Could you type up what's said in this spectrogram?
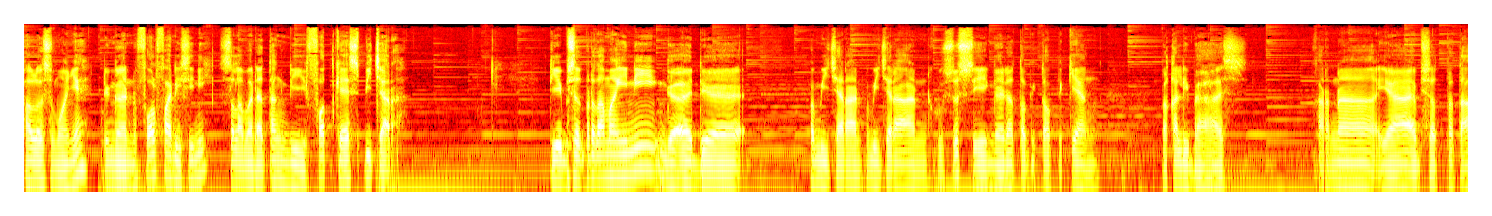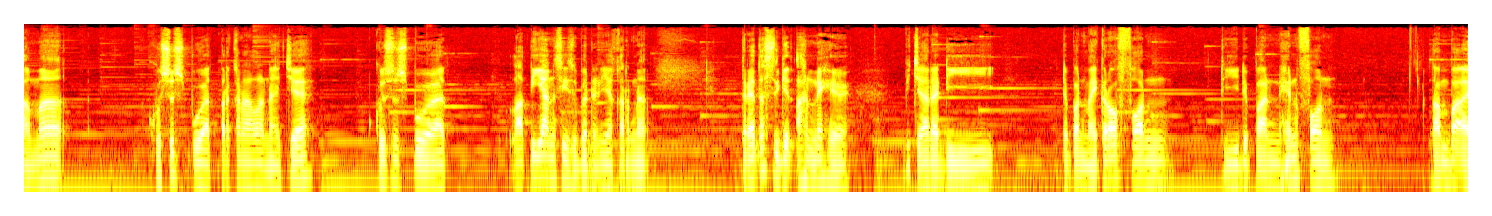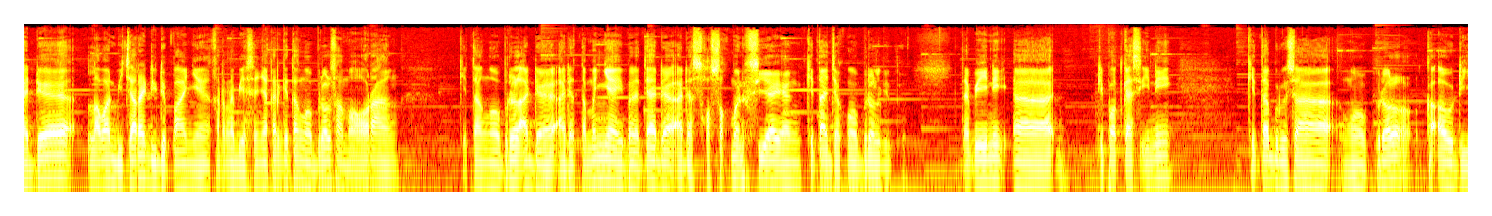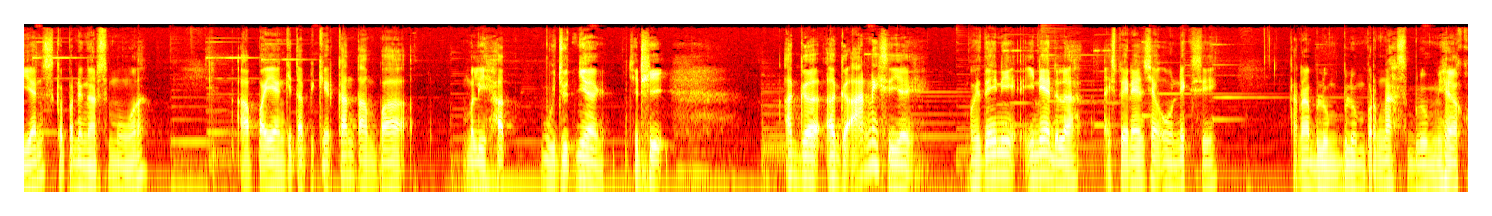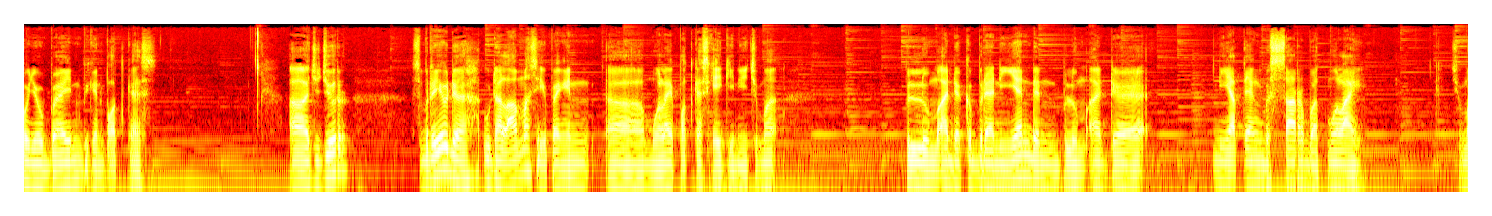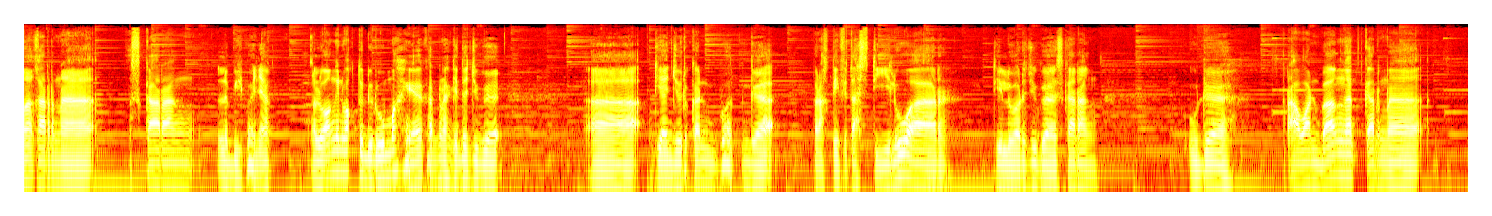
Halo semuanya, dengan Volva di sini. Selamat datang di podcast bicara. Di episode pertama ini nggak ada pembicaraan-pembicaraan khusus sih, nggak ada topik-topik yang bakal dibahas. Karena ya episode pertama khusus buat perkenalan aja, khusus buat latihan sih sebenarnya karena ternyata sedikit aneh ya bicara di depan mikrofon, di depan handphone tanpa ada lawan bicara di depannya karena biasanya kan kita ngobrol sama orang. Kita ngobrol ada ada temennya ibaratnya ada ada sosok manusia yang kita ajak ngobrol gitu. Tapi ini uh, di podcast ini kita berusaha ngobrol ke audiens ke pendengar semua apa yang kita pikirkan tanpa melihat wujudnya. Jadi agak agak aneh sih ya. Maksudnya ini ini adalah experience yang unik sih karena belum belum pernah sebelumnya aku nyobain bikin podcast. Uh, jujur sebenarnya udah udah lama sih pengen uh, mulai podcast kayak gini. Cuma belum ada keberanian dan belum ada niat yang besar buat mulai. Cuma karena sekarang lebih banyak ngeluangin waktu di rumah ya karena kita juga uh, dianjurkan buat nggak beraktivitas di luar. Di luar juga sekarang udah rawan banget karena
